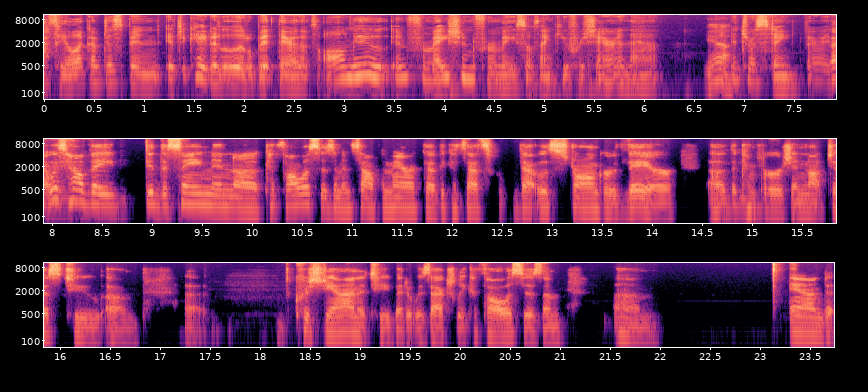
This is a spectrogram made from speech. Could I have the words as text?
I feel like I've just been educated a little bit there. That's all new information for me. So thank you for sharing that. Yeah. Interesting. Very. That was how they did the same in uh, Catholicism in South America because that's that was stronger there. Uh, the Mhm. conversion, not just to um, uh, Christianity, but it was actually Catholicism, um, and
